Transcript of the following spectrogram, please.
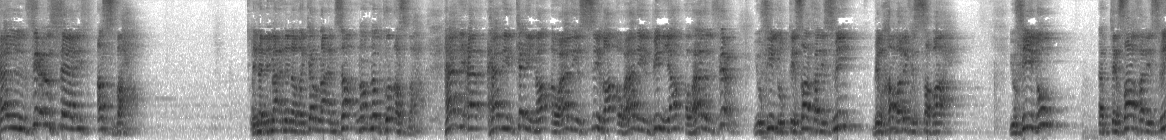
الفعل الثالث أصبح. إن بما أننا ذكرنا أنسى نذكر أصبح. هذه هذه الكلمة أو هذه الصيغة أو هذه البنية أو هذا الفعل يفيد اتصاف الاسم بالخبر في الصباح. يفيد اتصاف الاسم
